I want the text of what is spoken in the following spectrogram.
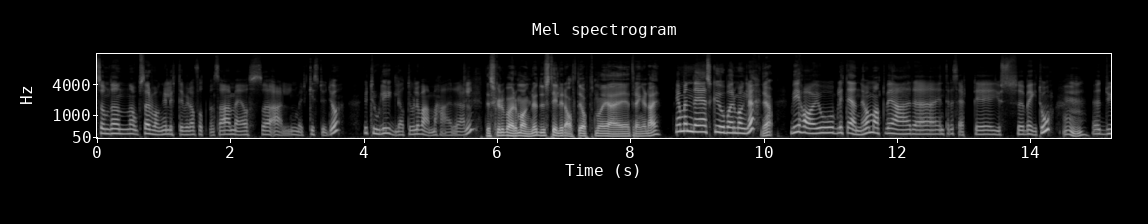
som den observante lytter vil ha fått med seg, med oss Erlend Mørk i studio. Utrolig hyggelig at du ville være med her, Erlend. Det skulle bare mangle. Du stiller alltid opp når jeg trenger deg. Ja, men det skulle jo bare mangle. Ja. Vi har jo blitt enige om at vi er uh, interessert i juss eh, begge to. Mm. Eh, Du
